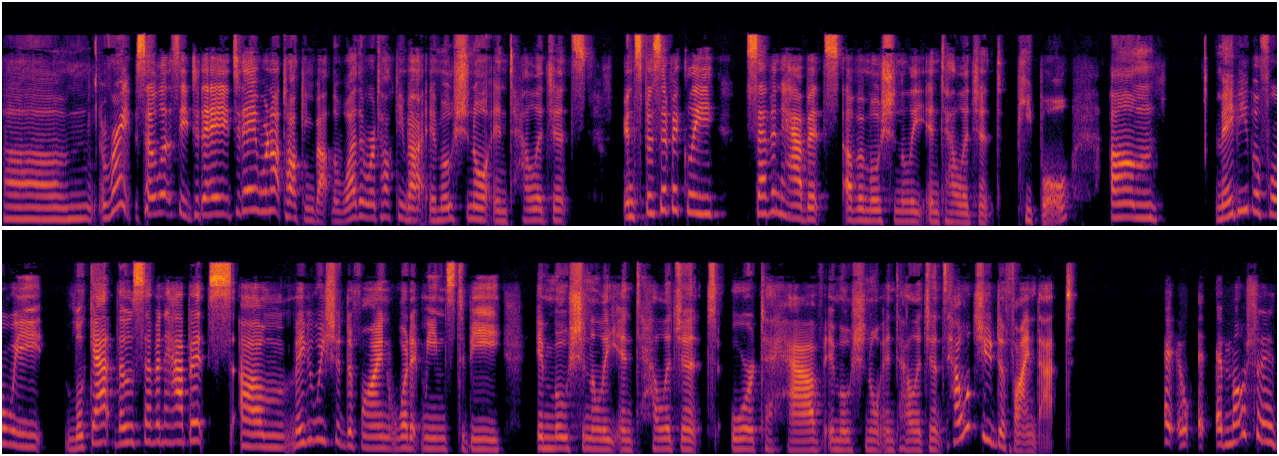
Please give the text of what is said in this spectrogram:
Um, right. So let's see. Today, today we're not talking about the weather. We're talking about emotional intelligence and specifically seven habits of emotionally intelligent people. Um, maybe before we look at those seven habits, um, maybe we should define what it means to be emotionally intelligent or to have emotional intelligence. How would you define that? Emotionally,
